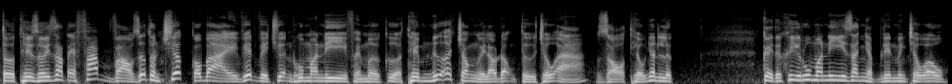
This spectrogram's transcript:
Tờ Thế giới ra tại Pháp vào giữa tuần trước có bài viết về chuyện Rumani phải mở cửa thêm nữa cho người lao động từ châu Á do thiếu nhân lực. Kể từ khi Rumani gia nhập Liên minh châu Âu,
